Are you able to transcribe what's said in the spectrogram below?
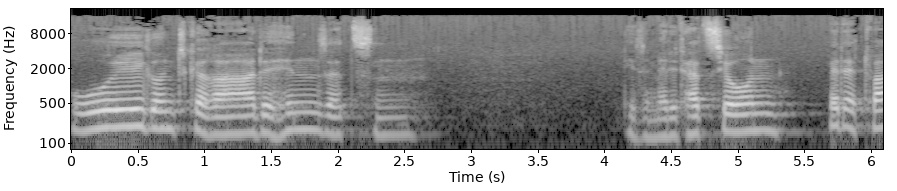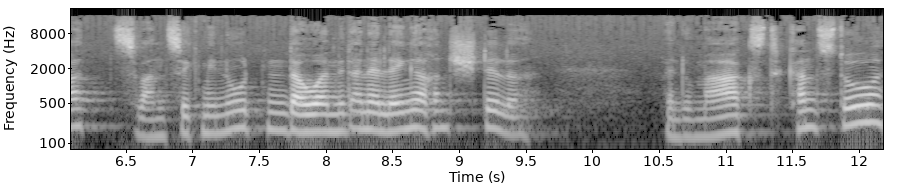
ruhig und gerade hinsetzen. Diese Meditation wird etwa 20 Minuten dauern mit einer längeren Stille. Wenn du magst, kannst du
